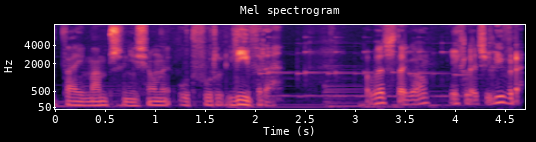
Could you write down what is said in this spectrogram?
tutaj mam przyniesiony utwór Livre. Wobec tego niech leci Livre.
